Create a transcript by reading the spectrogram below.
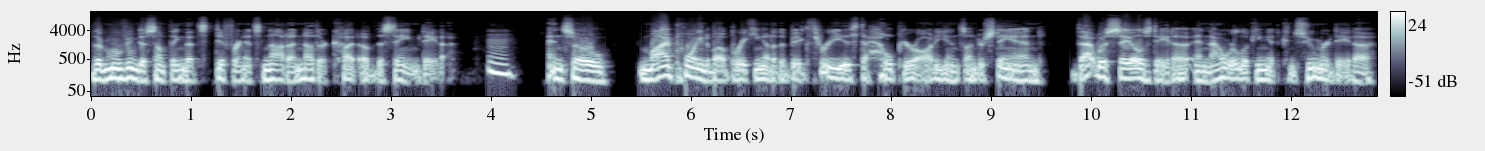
They're moving to something that's different. It's not another cut of the same data. Mm. And so, my point about breaking out of the big three is to help your audience understand that was sales data, and now we're looking at consumer data.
